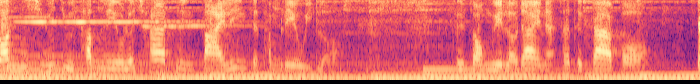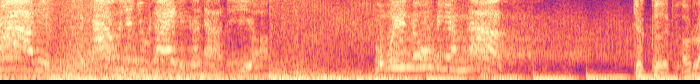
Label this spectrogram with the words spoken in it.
ตอนมีชีวิตอยู่ทำเลวแล้วชาติหนึ่งตายแล้วยังจะทำเลวอีกเหรอ เธอจองเวรเราได้นะ ถ้าเธอกล้าพอ กล้าดิไม่กล้ากูจะอยู่ได้ถึงขนาดนี้เหรอกูไม่รู้มีอำนาจ จะเกิดอะไร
